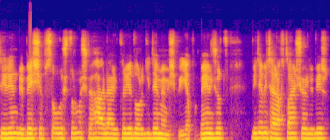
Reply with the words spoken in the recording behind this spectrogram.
derin bir 5 yapısı oluşturmuş ve hala yukarıya doğru gidememiş bir yapı mevcut. Bir de bir taraftan şöyle bir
